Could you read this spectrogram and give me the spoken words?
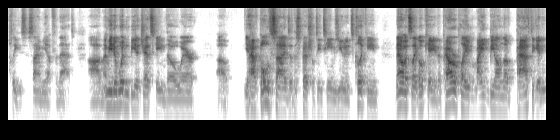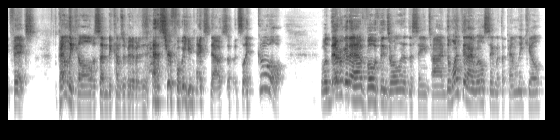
please sign me up for that. Um, I mean, it wouldn't be a Jets game though, where uh, you have both sides of the specialty teams units clicking. Now it's like, okay, the power play might be on the path to getting fixed. The penalty kill all of a sudden becomes a bit of a disaster for you next now. So it's like, cool. We're never going to have both things rolling at the same time. The one thing I will say with the penalty kill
